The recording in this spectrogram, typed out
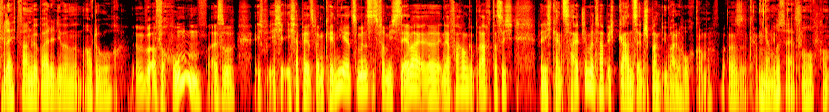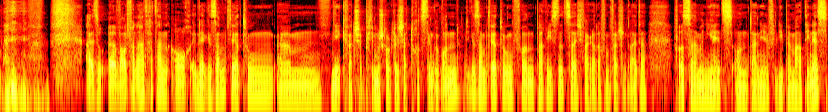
Vielleicht fahren wir beide lieber mit dem Auto hoch. Warum? Also ich, ich, ich habe ja jetzt beim Kenny ja zumindest für mich selber äh, in Erfahrung gebracht, dass ich, wenn ich kein Zeitlimit habe, ich ganz entspannt überall hochkomme. Also ja, muss er erstmal hochkommen. Also äh, Wout van Aert hat dann auch in der Gesamtwertung, ähm, nee Quatsch, Primoz Roglic hat trotzdem gewonnen, die Gesamtwertung von Paris-Nizza. Ich war gerade auf dem falschen Reiter vor Simon Yates und Daniel Felipe Martinez.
